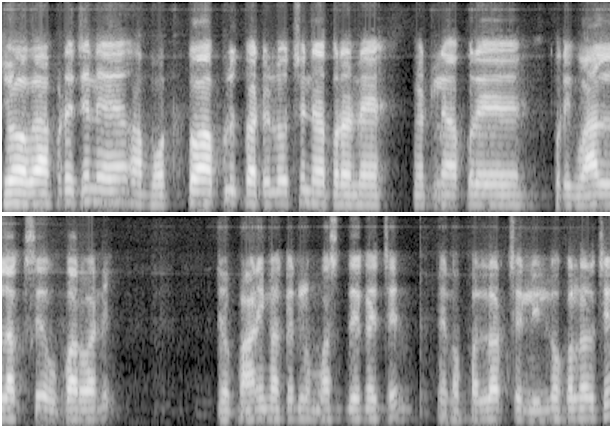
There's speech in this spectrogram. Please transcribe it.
જો હવે આપણે છે ને આ મોટો આપણું જ કાઢેલો છે ને આપણને એટલે આપણે થોડીક વાલ લાગશે ઉપાડવાની. જો પાણીમાં કેટલું મસ્ત દેખાય છે. એનો કલર છે લીલો કલર છે.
